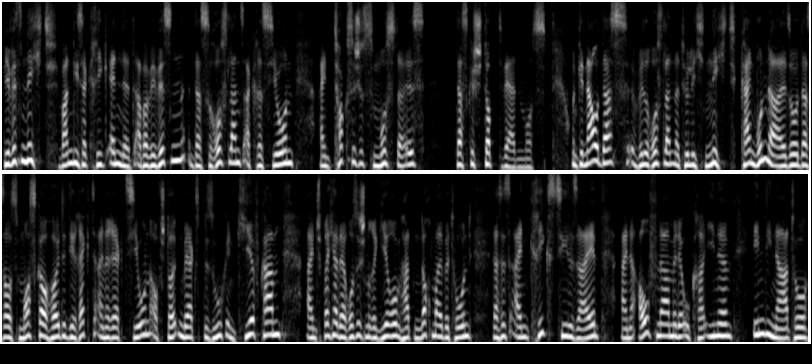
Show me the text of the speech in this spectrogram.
Wir wissen nicht, wann dieser Krieg endet, aber wir wissen, dass Russlands Aggression ein toxisches Muster ist, das gestoppt werden muss. Und genau das will Russland natürlich nicht. Kein Wunder also, dass aus Moskau heute direkt eine Reaktion auf Stoltenbergs Besuch in Kiew kam. Ein Sprecher der russischen Regierung hat nochmal betont, dass es ein Kriegsziel sei, eine Aufnahme der Ukraine in die NATO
